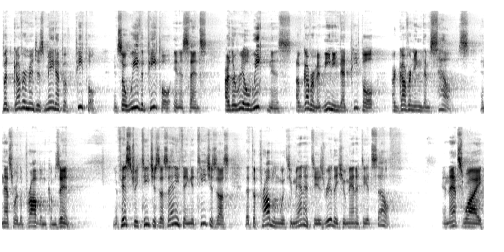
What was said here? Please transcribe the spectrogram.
but government is made up of people. And so we, the people, in a sense, are the real weakness of government, meaning that people are governing themselves. And that's where the problem comes in. If history teaches us anything, it teaches us that the problem with humanity is really humanity itself. And that's why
